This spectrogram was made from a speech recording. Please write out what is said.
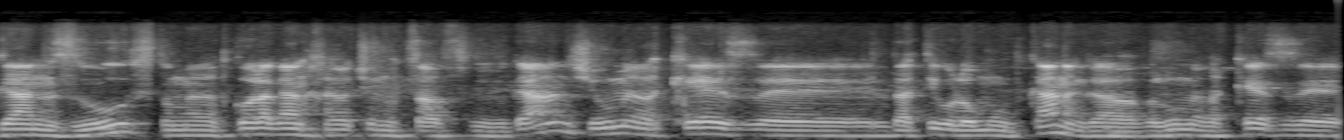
גן זו, זאת אומרת כל הגן חיות שנוצר סביב גן, שהוא מרכז, אה, לדעתי הוא לא מעודכן אגב, אבל הוא מרכז אה,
